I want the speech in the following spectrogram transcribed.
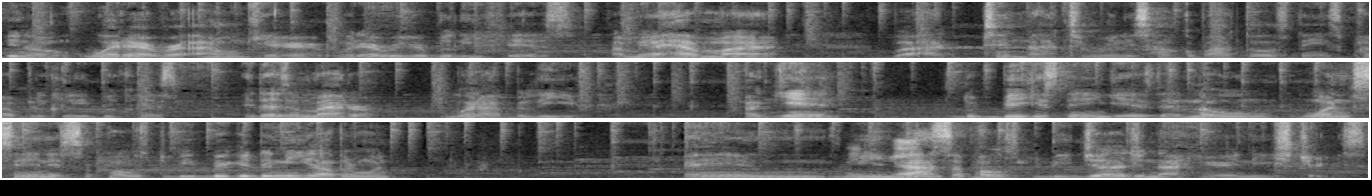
you know, whatever, I don't care. Whatever your belief is. I mean, I have mine, but I tend not to really talk about those things publicly because it doesn't matter what I believe. Again, the biggest thing is that no one sin is supposed to be bigger than the other one. And we're not supposed to be judging out here in these streets.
